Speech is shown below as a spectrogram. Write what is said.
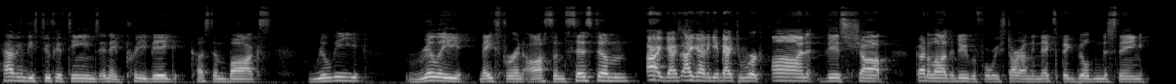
Having these 215s in a pretty big custom box really, really makes for an awesome system. All right, guys, I got to get back to work on this shop. Got a lot to do before we start on the next big build in this thing.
